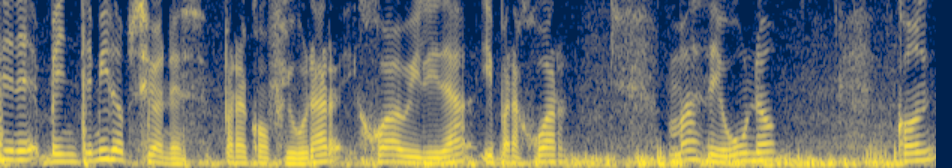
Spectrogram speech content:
Tiene 20.000 opciones para configurar jugabilidad y para jugar más de uno con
